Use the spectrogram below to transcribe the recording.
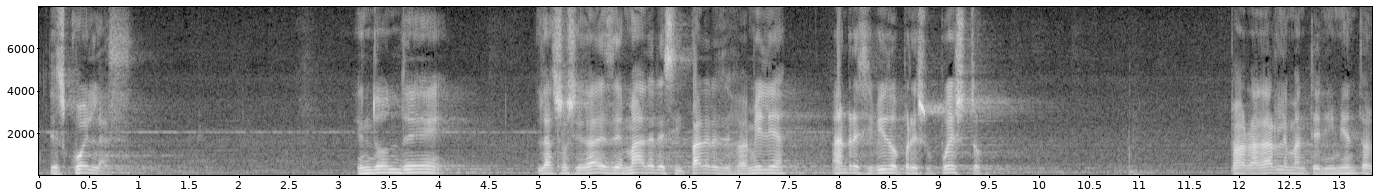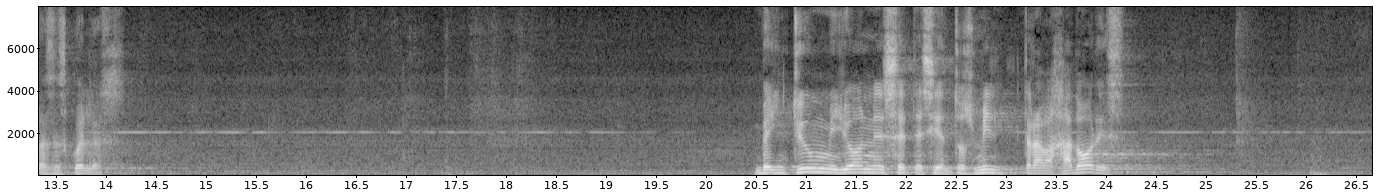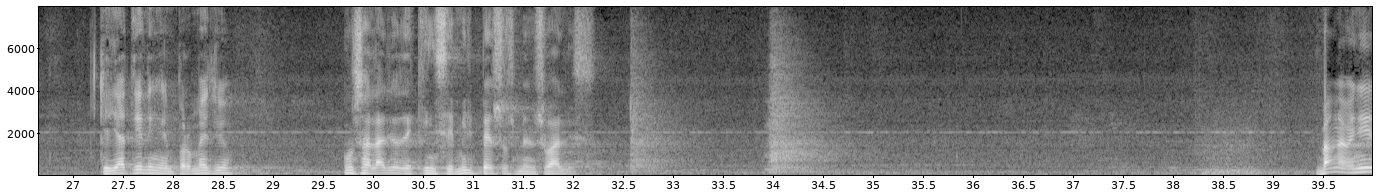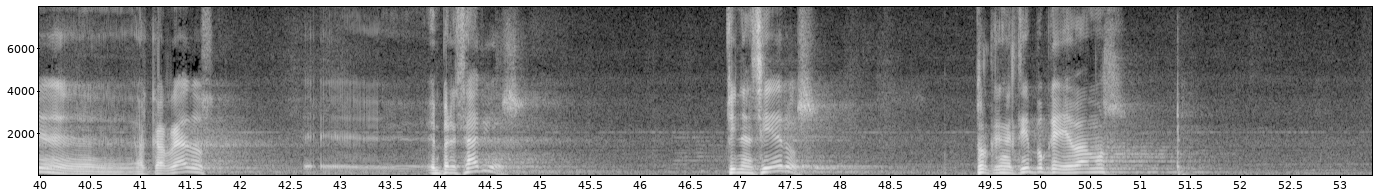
escuelas en donde las sociedades de madres y padres de familia han recibido presupuesto para darle mantenimiento a las escuelas. Veintiún millones setecientos mil trabajadores que ya tienen en promedio un salario de 15 mil pesos mensuales. Van a venir eh, acarreados eh, empresarios, financieros, porque en el tiempo que llevamos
